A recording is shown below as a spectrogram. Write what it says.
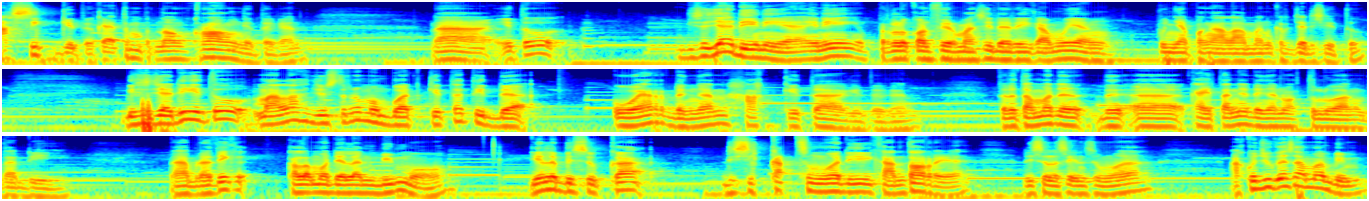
asik gitu kayak tempat nongkrong gitu kan. Nah itu bisa jadi ini ya ini perlu konfirmasi dari kamu yang punya pengalaman kerja di situ. Bisa jadi itu malah justru membuat kita tidak aware dengan hak kita gitu kan. Terutama de- de- eh, kaitannya dengan waktu luang tadi. Nah berarti kalau modelan Bimo dia lebih suka disikat semua di kantor ya diselesain semua. Aku juga sama Bim.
